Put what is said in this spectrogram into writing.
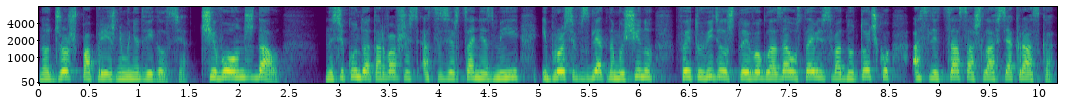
Но Джордж по-прежнему не двигался. Чего он ждал? На секунду оторвавшись от созерцания змеи и бросив взгляд на мужчину, Фейт увидел, что его глаза уставились в одну точку, а с лица сошла вся краска.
